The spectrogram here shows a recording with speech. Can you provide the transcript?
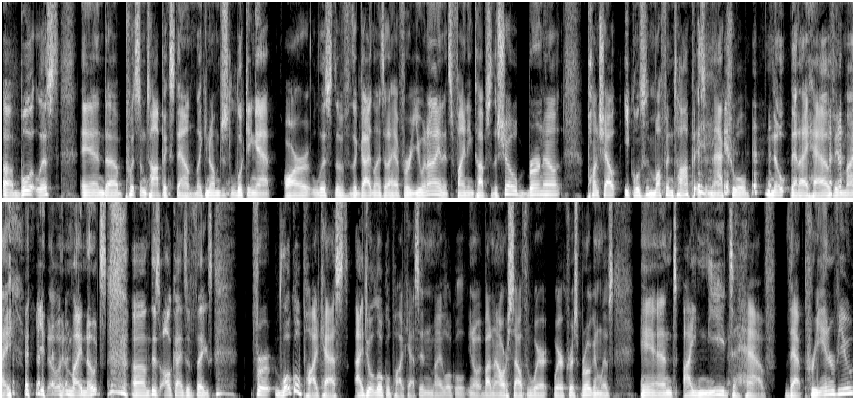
uh, bullet list and uh, put some topics down. Like you know, I'm just looking at our list of the guidelines that I have for you and I, and it's finding tops of the show, burnout, punch out equals a muffin top is an actual note that I have in my, you know, in my notes. Um, there's all kinds of things. For local podcasts, I do a local podcast in my local, you know, about an hour south of where where Chris Brogan lives, and I need to have that pre-interview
